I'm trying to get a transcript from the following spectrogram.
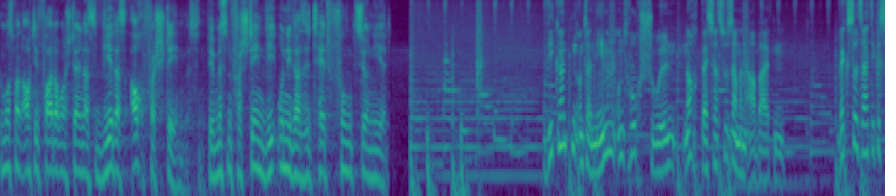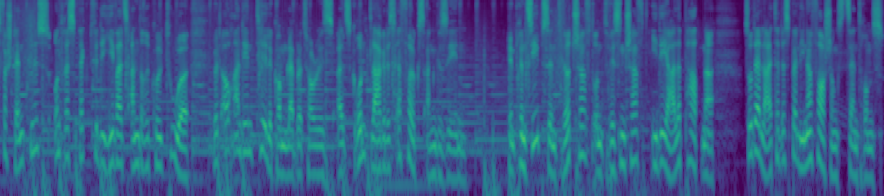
muss man auch die Forderung stellen, dass wir das auch verstehen müssen. Wir müssen verstehen, wie Universität funktioniert. Wie könnten Unternehmen und Hochschulen noch besser zusammenarbeiten? Wechselseitiges Verständnis und Respekt für die jeweils andere Kultur wird auch an den Telekom Laboratories als Grundlage des Erfolgs angesehen. Im Prinzip sind Wirtschaft und Wissenschaft ideale Partner, so der Leiter des Berliner Forschungszentrums.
